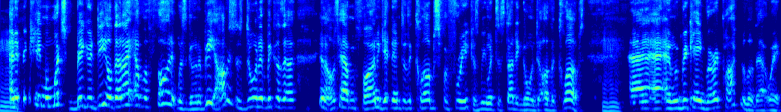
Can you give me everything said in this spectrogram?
Mhm. and it became a much bigger deal than I ever thought it was going to be. I was just doing it because I, you know, I was having fun and getting into the clubs for free because we went to study going to other clubs Mhm. and, and we became very popular that way.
